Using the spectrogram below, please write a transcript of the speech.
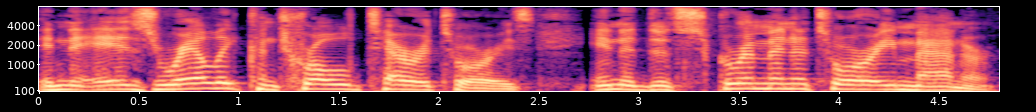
in Israeli controlled territories in a discriminatory manner.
